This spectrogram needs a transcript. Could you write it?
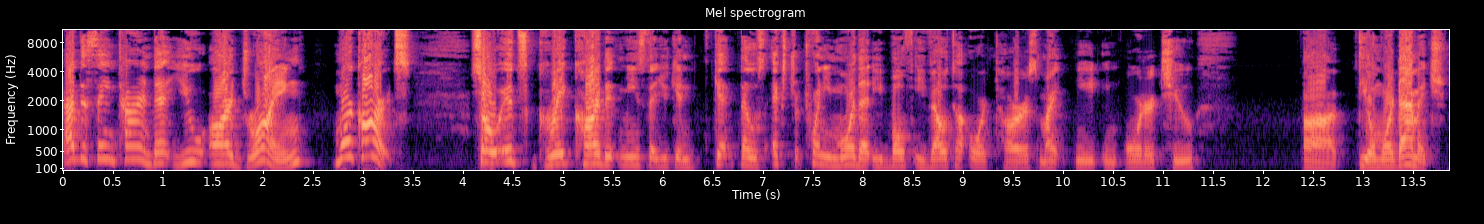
at the same time that you are drawing more cards. So it's great card. It means that you can get those extra 20 more that both Yveltal or Tauros might need in order to, uh, deal more damage.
